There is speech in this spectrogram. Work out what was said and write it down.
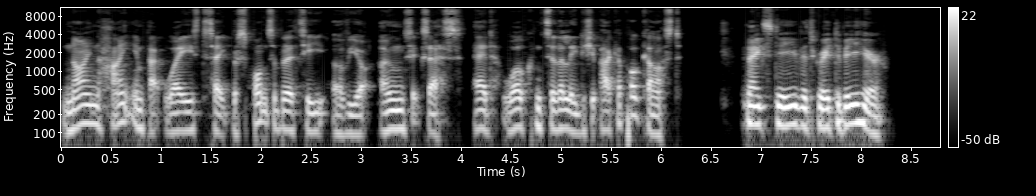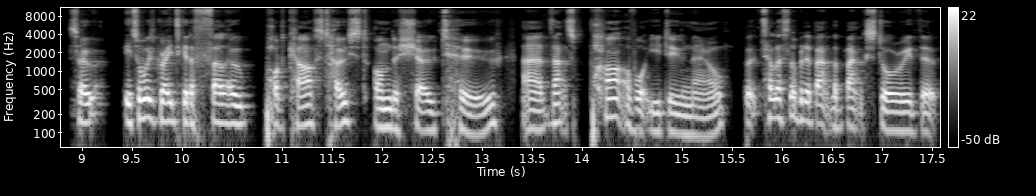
Nine High Impact Ways to Take Responsibility of Your Own Success. Ed, welcome to the Leadership Hacker podcast. Thanks, Steve. It's great to be here. So, it's always great to get a fellow podcast host on the show too. Uh, that's part of what you do now. But tell us a little bit about the backstory that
